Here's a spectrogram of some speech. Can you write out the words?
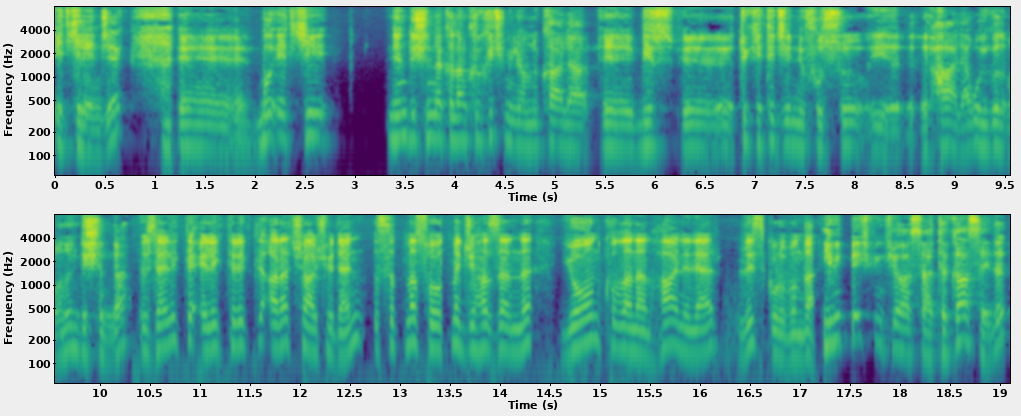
etkilenecek. E, bu etkinin dışında kalan 43 milyonluk hala e, bir e, tüketici nüfusu e, hala uygulamanın dışında. Özellikle elektrikli araç şarj eden ısıtma soğutma cihazlarını yoğun kullanan haneler risk grubunda. Limit 5000 kWh'e kalsaydı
